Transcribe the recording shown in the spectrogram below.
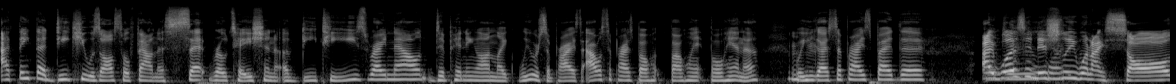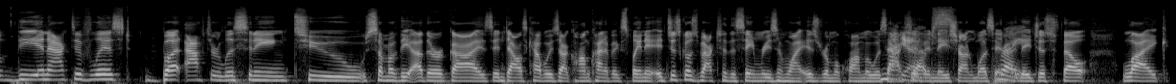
I think that DQ has also found a set rotation of DTs right now, depending on like we were surprised. I was surprised by, by Bohanna. Mm-hmm. Were you mm-hmm. guys surprised by the I was initially when I saw the inactive list, but after listening to some of the other guys in DallasCowboys.com kind of explain it, it just goes back to the same reason why Israel Mukuamu was Not active and Nahshon wasn't. Right. They just felt like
